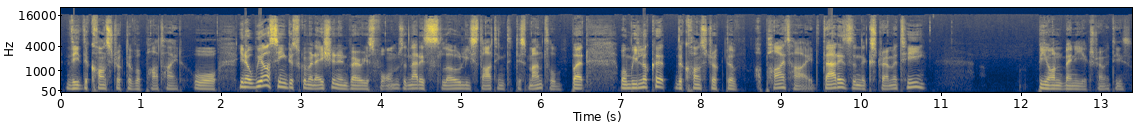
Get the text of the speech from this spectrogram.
the, the construct of apartheid. Or, you know, we are seeing discrimination in various forms, and that is slowly starting to dismantle. But when we look at the construct of apartheid, that is an extremity beyond many extremities.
